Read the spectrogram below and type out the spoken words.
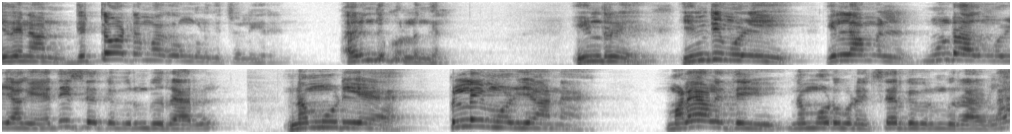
இதை நான் திட்டவட்டமாக உங்களுக்கு சொல்கிறேன் அறிந்து கொள்ளுங்கள். இன்று இந்தி மொழி இல்லாமல் மூன்றாவது மொழியாக எதை சேர்க்க விரும்புகிறார்கள்? நம்முடைய பிள்ளை மொழியான மலையாளத்தை நம்மோடு கூட சேர்க்க விரும்புகிறார்களா?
